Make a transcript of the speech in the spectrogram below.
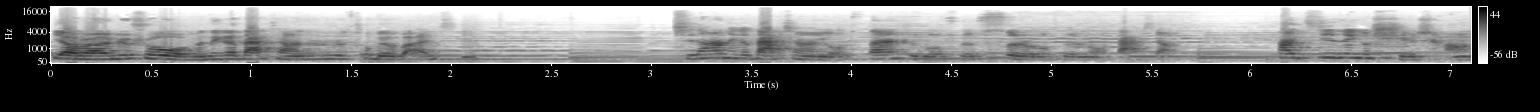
要不然就说我们那个大象就是特别顽皮。其他那个大象有三十多岁、四十多岁那种大象，它进那个水塘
